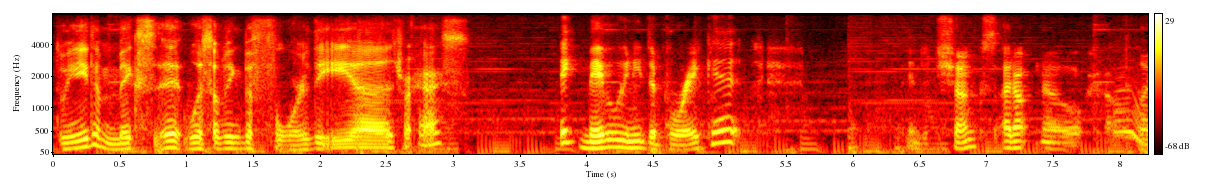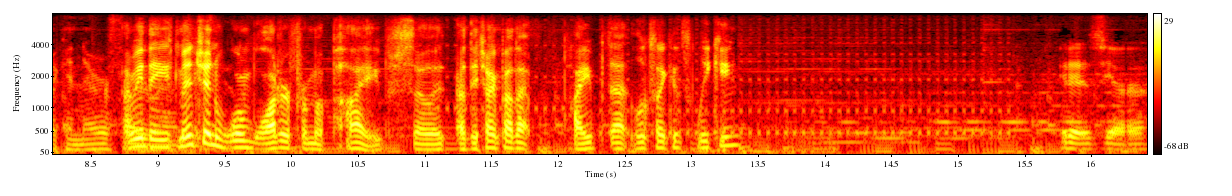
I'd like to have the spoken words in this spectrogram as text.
Do we need to mix it with something before the uh, dry ice? I think maybe we need to break it into chunks. I don't know how. I can never. I mean, they out. mentioned warm water from a pipe, so are they talking about that pipe that looks like it's leaking? It is, yeah.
